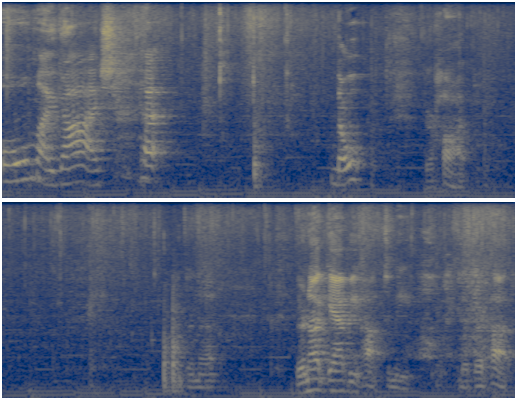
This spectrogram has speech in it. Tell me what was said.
oh my gosh. That. Nope. They're hot. They're not. They're not Gabby hot to me, but they're hot.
